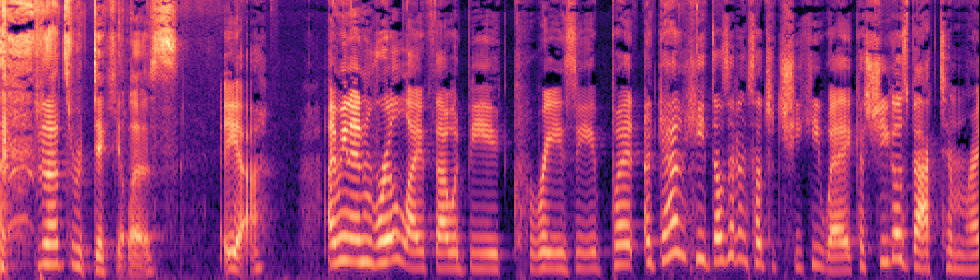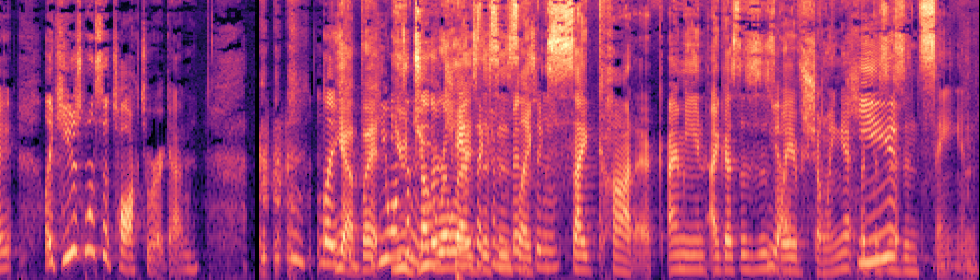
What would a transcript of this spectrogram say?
that's ridiculous. Yeah. I mean, in real life, that would be crazy. But again, he does it in such a cheeky way because she goes back to him, right? Like, he just wants to talk to her again. like, Yeah, but he wants you do another realize chance this is like psychotic. I mean, I guess this is his Yeah. way of showing it, He- but this is insane.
